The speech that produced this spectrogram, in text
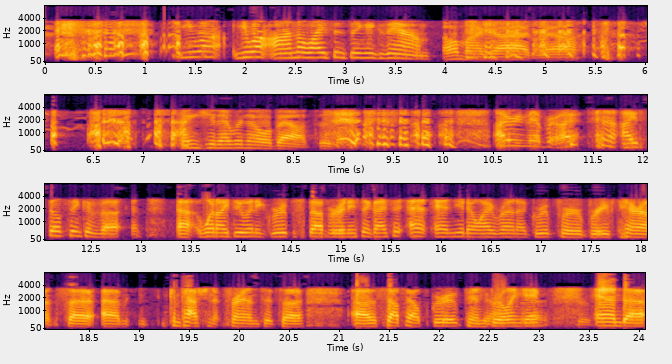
you are you are on the licensing exam. Oh my God! Well. Things you never know about. I remember. I I still think of uh, uh, when I do any group stuff or anything. I say, and, and you know, I run a group for bereaved parents, uh, um, compassionate friends. It's a, a self-help group in yeah, Burlingame, and uh,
